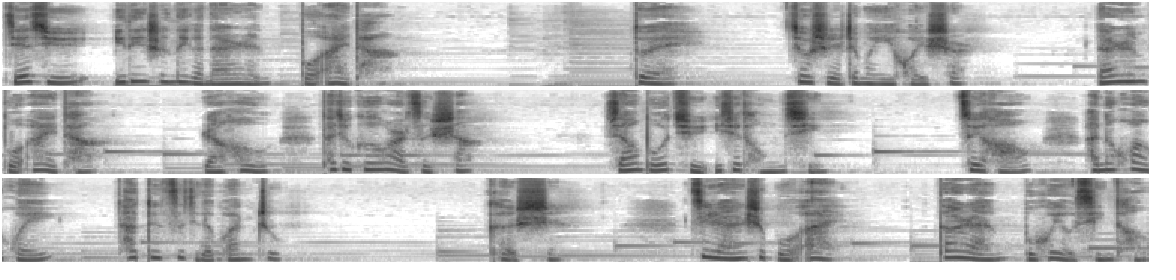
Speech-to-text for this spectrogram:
结局一定是那个男人不爱她。对，就是这么一回事儿。男人不爱她，然后他就割腕自杀，想要博取一些同情，最好还能换回他对自己的关注。可是，既然是不爱，当然不会有心疼。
